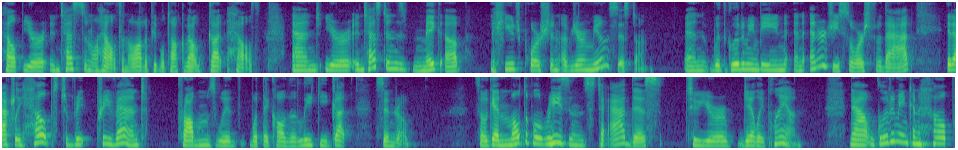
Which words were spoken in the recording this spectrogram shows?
help your intestinal health, and a lot of people talk about gut health. And your intestines make up a huge portion of your immune system. And with glutamine being an energy source for that, it actually helps to pre- prevent problems with what they call the leaky gut syndrome. So, again, multiple reasons to add this to your daily plan. Now, glutamine can help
